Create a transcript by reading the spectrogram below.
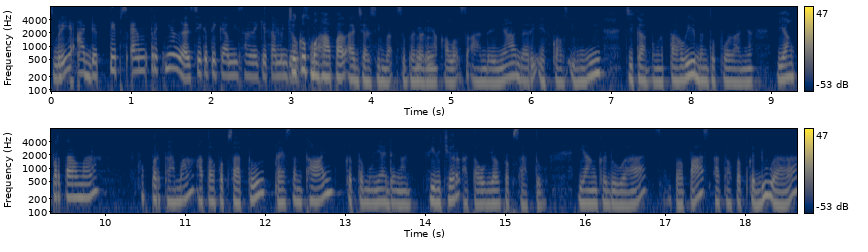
Sebenarnya ada tips and triknya nggak sih ketika misalnya kita menjawab Cukup soal? menghafal aja sih Mbak sebenarnya kalau seandainya dari if clause ini jika mengetahui bentuk polanya. Yang pertama, verb pertama atau verb satu present time ketemunya dengan future atau will verb satu. Yang kedua, simple past atau verb kedua,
